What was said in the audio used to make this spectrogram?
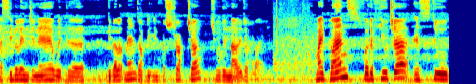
a civil engineer with the development of the infrastructure through the knowledge acquired. My plans for the future is to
